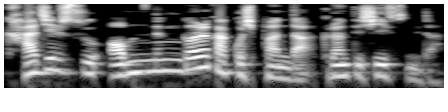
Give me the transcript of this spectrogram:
가질 수 없는 걸 갖고 싶어 한다. 그런 뜻이 있습니다.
